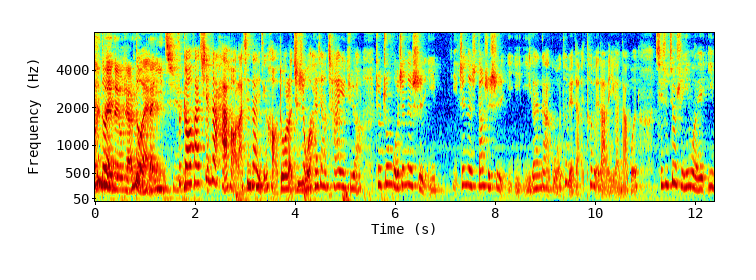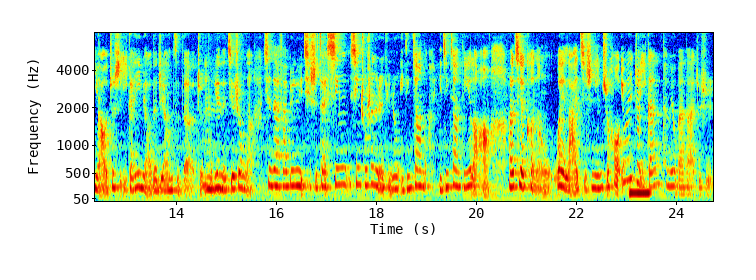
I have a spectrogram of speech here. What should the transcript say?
对对，对疫区。这高发现在还好啦，现在已经好多了。其嗯实我还想插一句啊，就中国真的是乙，乙真的是当时是乙乙乙肝大国，特别大特别大的乙肝大国。其实就是因为疫苗，就是乙肝疫苗的这样子的就普遍的接种啊，现在发病率其实在新新出生的人群中已经降的已经降低了啊，而且可能未来几十年之后，因为就乙肝它没有办法就是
